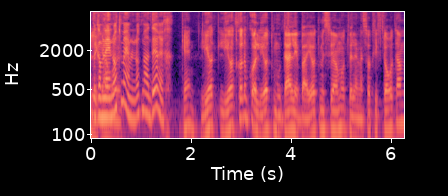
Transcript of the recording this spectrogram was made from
וגם לגמרי. ליהנות מהם, ליהנות מהדרך. כן, להיות, להיות, קודם כל, להיות מודע לבעיות מסוימות ולנסות לפתור אותן,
